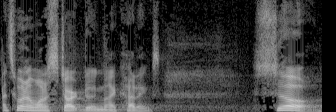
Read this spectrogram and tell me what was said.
That's when I want to start doing my cuttings. So,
